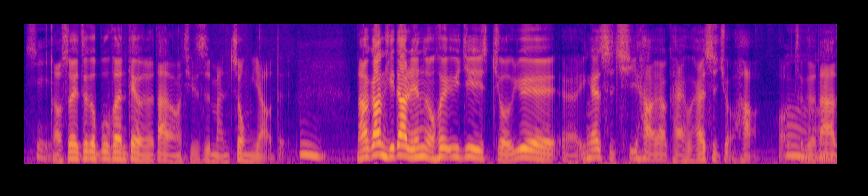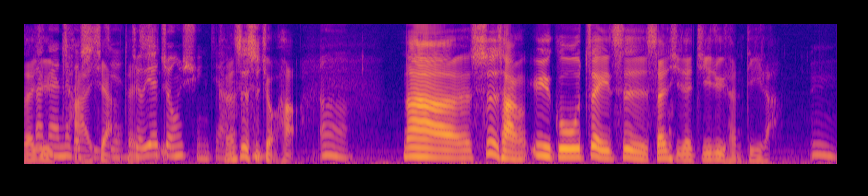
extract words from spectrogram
是啊、哦，所以这个部分对我的大涨其实是蛮重要的，嗯。然后刚提到联总会预计九月呃，应该十七号要开会，还是十九号？哦，哦这个大家再去查一下，九月中旬这样，可能是十九号，嗯。那市场预估这一次升息的几率很低啦，嗯，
